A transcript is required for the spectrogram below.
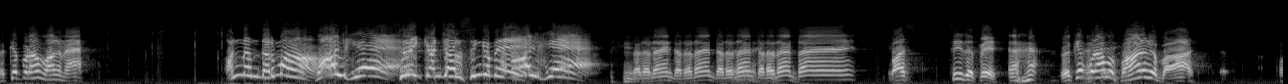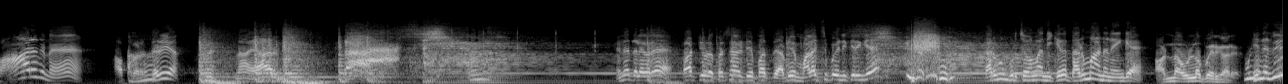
வெக்கப்படாம வாங்கின. அண்ணன் தர்மா. வாழ்க. சிறை கஞ்சால் சிங்கமே. வாழ்க. டடடன் டடடன் டடடன் டடடன் டேன். Boss see the face. வெக்கப்படாம பாருங்க பாஸ். பாருங்கண்ணே. அப்புறம் தெரியும். நான் யாரு? என்ன தலைவரே? பார்ட்டியோட பர்சனாலிட்டியை பார்த்து அப்படியே மலைச்சு போய் நிக்கிறீங்க? கர்மம் பிடிச்சவங்க நிக்கிற தர்ம அண்ணன் எங்க? அண்ணா உள்ள போயிருக்காரு. என்னது?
